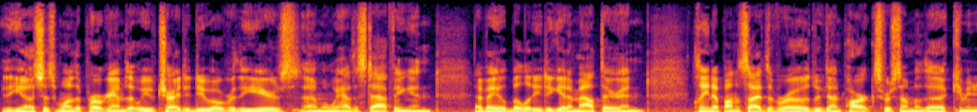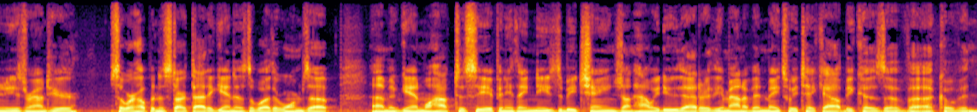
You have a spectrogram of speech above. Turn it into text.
you know, it's just one of the programs that we've tried to do over the years um, when we have the staffing and availability to get them out there and clean up on the sides of roads. We've done parks for some of the communities around here. So we're hoping to start that again as the weather warms up. Um, again, we'll have to see if anything needs to be changed on how we do that or the amount of inmates we take out because of uh, COVID.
